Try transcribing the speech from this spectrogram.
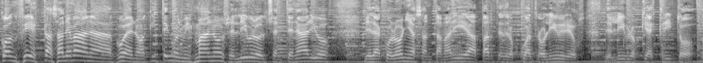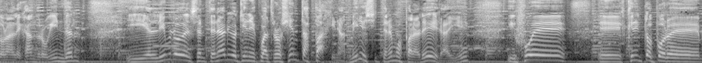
Con fiestas alemanas. Bueno, aquí tengo en mis manos el libro del centenario de la colonia Santa María, aparte de los cuatro libros de libros que ha escrito don Alejandro Ginder. Y el libro del centenario tiene 400 páginas. Mire si tenemos para leer ahí. ¿eh? Y fue eh, escrito por eh,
